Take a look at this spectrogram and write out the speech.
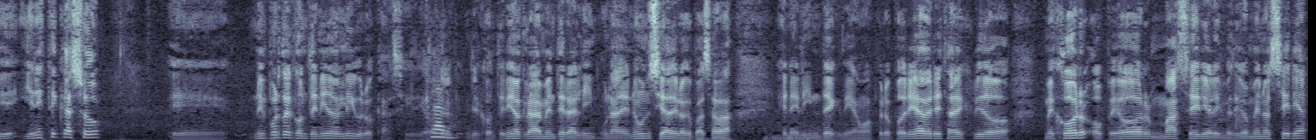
y- y en este caso, eh, no importa el contenido del libro casi. digamos. Claro. El, el contenido claramente era el una denuncia de lo que pasaba en el INDEC, digamos. Pero podría haber estado escrito mejor o peor, más seria la investigación, menos seria.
